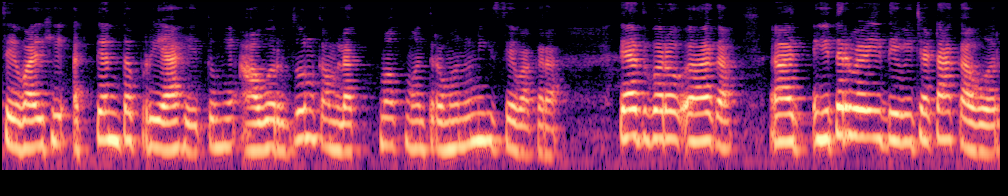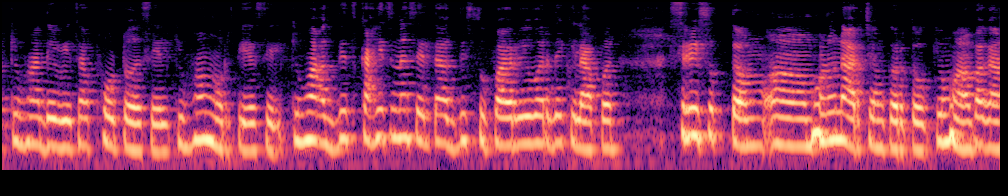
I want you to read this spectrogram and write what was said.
सेवा ही अत्यंत प्रिय आहे. तुम्ही आवर्जून कमलात्मक मंत्र म्हणून ही सेवा करा. त्याचबरोबर का इतर वेळी देवीच्या टाकावर किंवा देवीचा फोटो असेल किंवा मूर्ती असेल किंवा अगदीच काहीच नसेल तर अगदी सुपारीवर देखील आपण श्रीसुक्तम म्हणून अर्चन करतो. किंवा बघा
